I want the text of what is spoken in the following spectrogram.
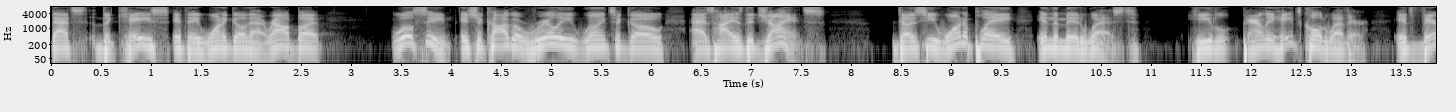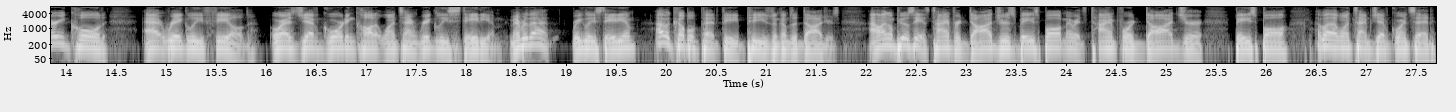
that's the case if they want to go that route, but we'll see. Is Chicago really willing to go as high as the Giants? Does he want to play in the Midwest? He apparently hates cold weather. It's very cold at Wrigley Field, or as Jeff Gordon called it one time, Wrigley Stadium. Remember that? Wrigley Stadium? I have a couple pet peeves when it comes to Dodgers. I like when people say it's time for Dodgers baseball. Remember, it's time for Dodger baseball. How about that one time Jeff Gordon said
